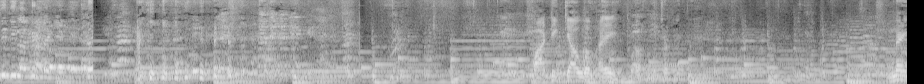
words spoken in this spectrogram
दीदी लगी पार्टी क्या हुआ भाई? थोड़ा हम चल लेते हैं नहीं,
